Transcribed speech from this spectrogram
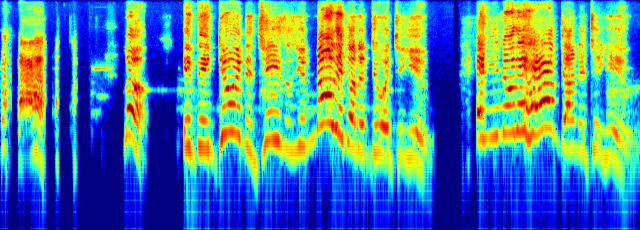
Look, if they do it to Jesus, you know they're going to do it to you. And you know they have done it to you.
